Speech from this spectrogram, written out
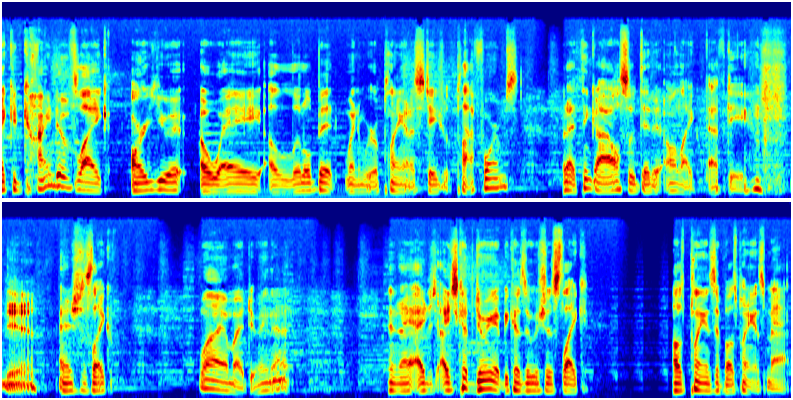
I could kind of like argue it away a little bit when we were playing on a stage with platforms. But I think I also did it on like FD, yeah. and it's just like, why am I doing that? And I I just, I just kept doing it because it was just like I was playing as if I was playing as Matt,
